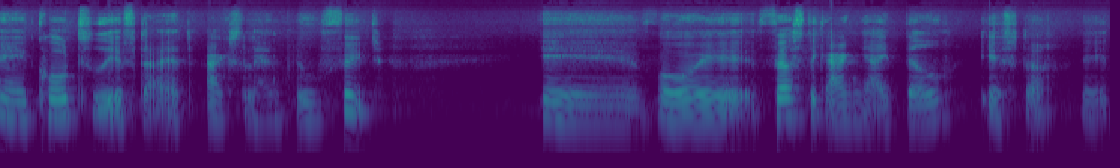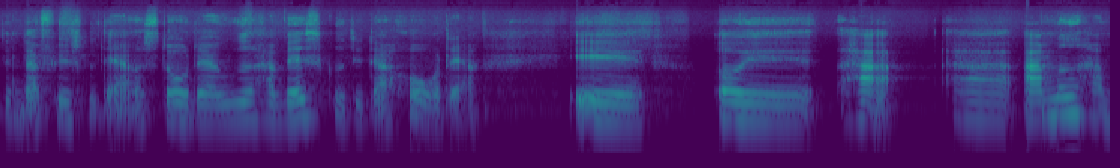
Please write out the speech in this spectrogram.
Øh, kort tid efter, at Axel han blev født. Øh, hvor øh, første gang jeg er i bad efter øh, den der fødsel der, og står derude og har vasket det der hår der. Øh, og øh, har, har ammet ham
